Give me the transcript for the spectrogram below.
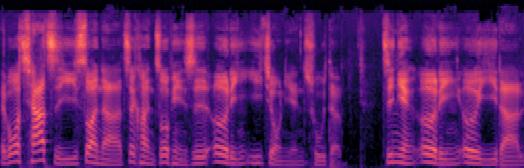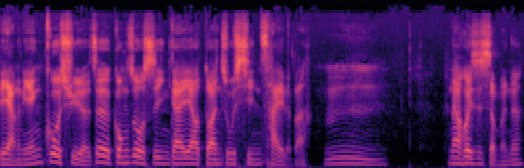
哎，不过掐指一算呢、啊，这款作品是二零一九年出的，今年二零二一啦，两年过去了，这个工作室应该要端出新菜了吧？嗯，那会是什么呢？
